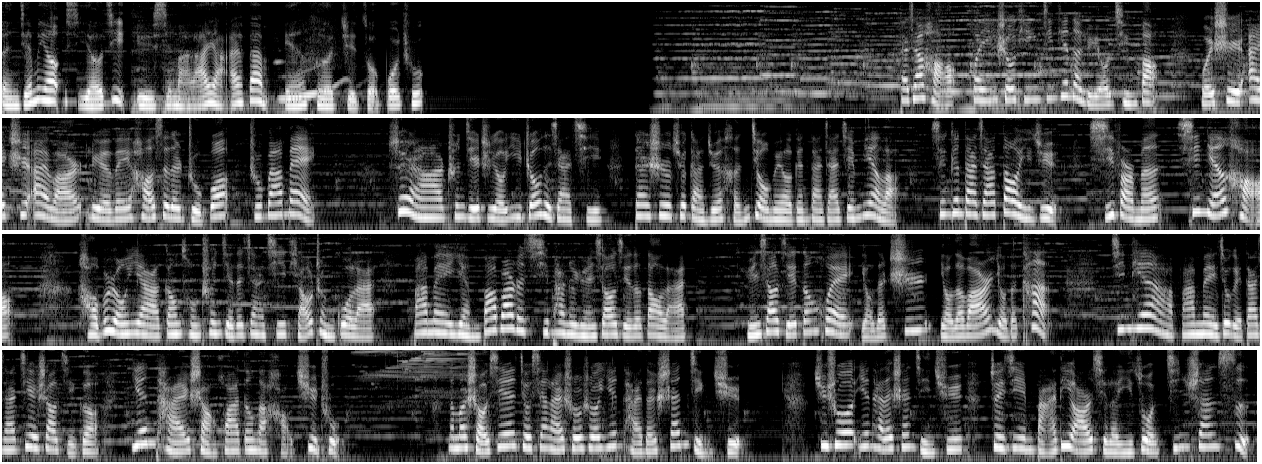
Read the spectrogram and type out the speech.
本节目由《西游记》与喜马拉雅 FM 联合制作播出。大家好，欢迎收听今天的旅游情报，我是爱吃爱玩、略微好色的主播猪八妹。虽然啊，春节只有一周的假期，但是却感觉很久没有跟大家见面了。先跟大家道一句，媳妇儿们新年好！好不容易啊，刚从春节的假期调整过来。八妹眼巴巴地期盼着元宵节的到来。元宵节灯会有的吃，有的玩，有的看。今天啊，八妹就给大家介绍几个烟台赏花灯的好去处。那么，首先就先来说说烟台的山景区。据说烟台的山景区最近拔地而起了一座金山寺。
